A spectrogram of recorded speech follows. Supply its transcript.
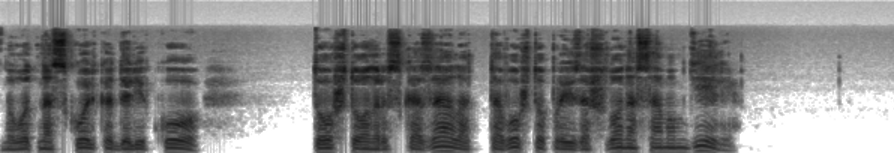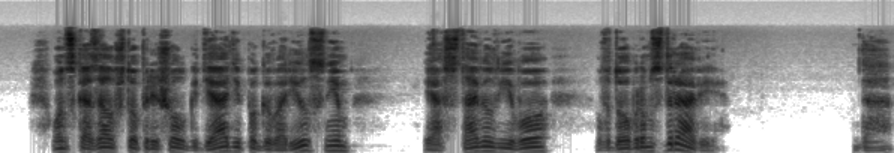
Но вот насколько далеко то, что он рассказал, от того, что произошло на самом деле. Он сказал, что пришел к дяде, поговорил с ним и оставил его в добром здравии. Да.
